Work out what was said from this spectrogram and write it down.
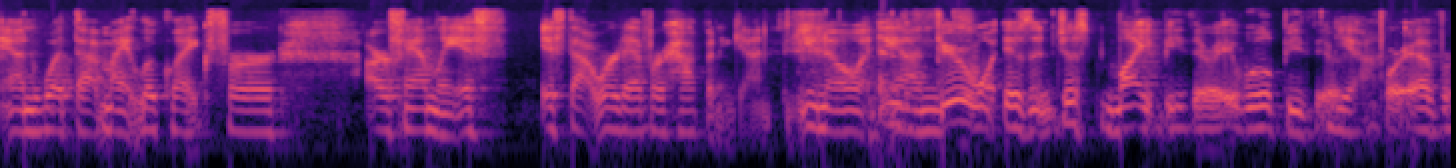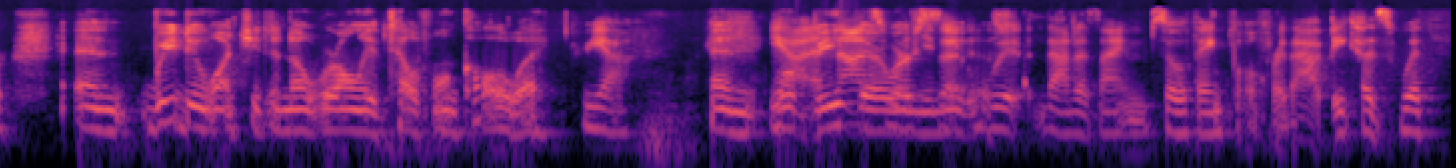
and what that might look like for our family if if that were to ever happen again, you know, and, And, fear isn't just might be there; it will be there Yeah. forever. And we do want you to know we're only a telephone call away, yeah. and yeah, we'll be and that's where so, wi- that is I'm so thankful for that because with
